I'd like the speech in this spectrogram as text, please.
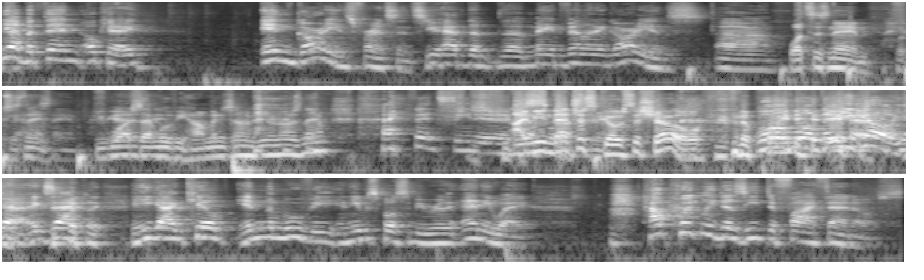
Yeah, but then okay, in Guardians, for instance, you have the the main villain in Guardians. Uh, What's his name? What's his name? his name. You forgot watched that name. movie how many times? You don't know his name? I haven't seen it. in a I mean, that just me. goes to show the point. Well, well, there you go. Yeah, exactly. He got killed in the movie, and he was supposed to be really. Anyway, how quickly does he defy Thanos?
